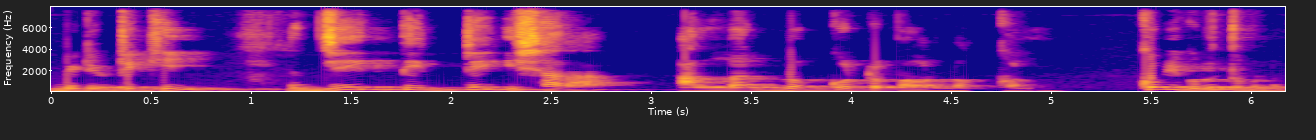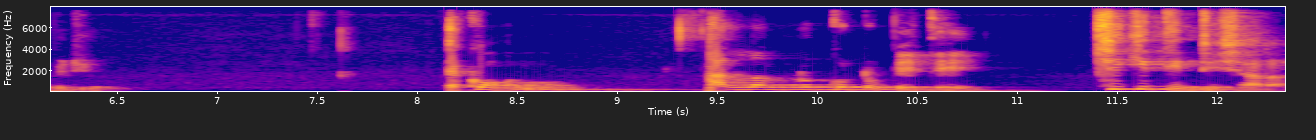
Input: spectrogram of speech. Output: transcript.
ভিডিওটি কি? যে তিনটি ইশারা আল্লাহ নৈকট্য পাওয়ার লক্ষণ। খুবই গুরুত্বপূর্ণ ভিডিও। এখন আল্লাহর নৈকট্য পেতে কি কি তিনটি ইশারা?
